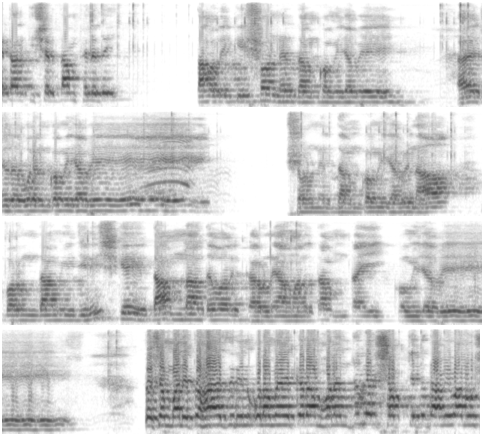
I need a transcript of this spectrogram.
এটার কিসের দাম ফেলে দেই? তাহলে কি স্বর্ণের দাম কমে যাবে? যদি বলেন, কমে যাবে। স্বর্ণের দাম কমে যাবে না, বরং দামি জিনিসকে দাম না দেওয়ার কারণে আমার দামটাই কমে যাবে। তো সম্মানিত হাজিরিন ওলামায়ে কেরাম হলেন যুগের সবচেয়ে দামি মানুষ।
